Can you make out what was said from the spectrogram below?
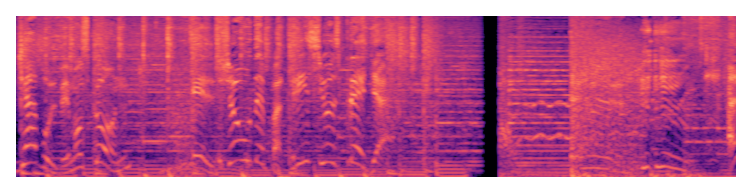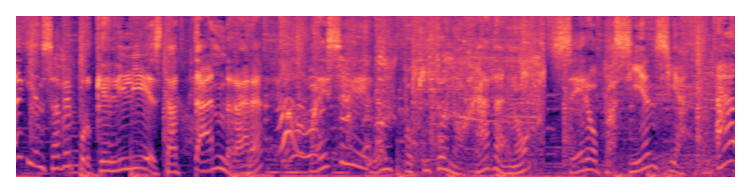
Ya volvemos con el show de Patricio Estrella. ¿Alguien sabe por qué Lily está tan rara? Parece un poquito enojada, ¿no? Cero paciencia. Ah,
